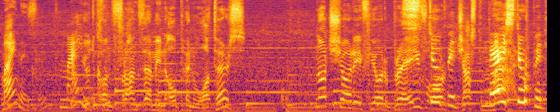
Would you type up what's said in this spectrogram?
Mine isn't. Mine. You'd confront them in open waters? Not sure if you're brave or Stupid. just Very mad. stupid.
